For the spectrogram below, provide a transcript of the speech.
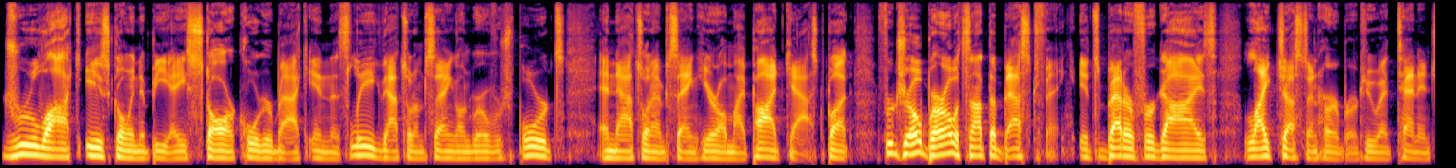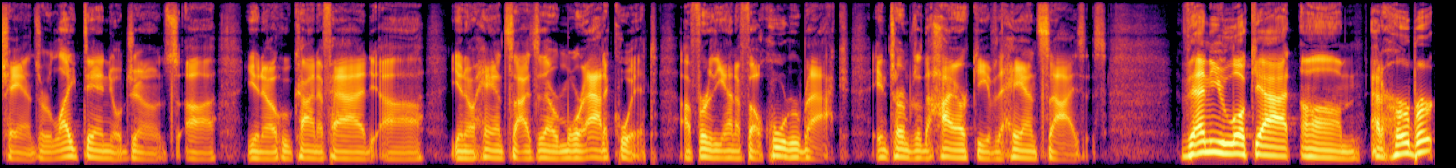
Drew Lock is going to be a star quarterback in this league. That's what I'm saying on Rover Sports, and that's what I'm saying here on my podcast. But for Joe Burrow, it's not the best thing. It's better for guys like Justin Herbert, who had 10 inch hands, or like Daniel Jones, uh, you know, who kind of had, uh, you know, hand sizes that were more adequate uh, for the NFL quarterback in terms of the hierarchy of the hand sizes. Then you look at um, at Herbert,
